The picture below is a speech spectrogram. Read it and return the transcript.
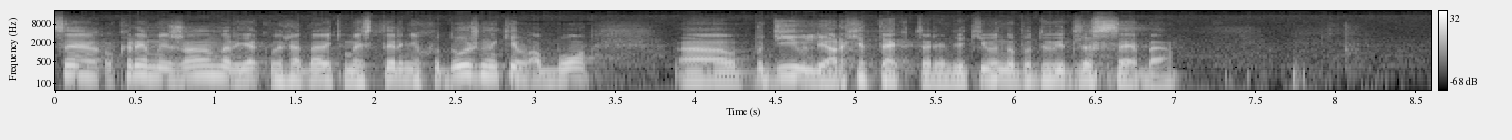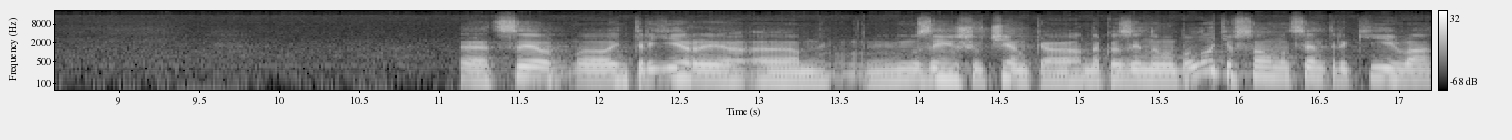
Це окремий жанр, як виглядають майстерні художників або е, будівлі архітекторів, які вони будують для себе. Е, Це е, інтер'єри музею Шевченка на Козинному болоті в самому центрі Києва,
